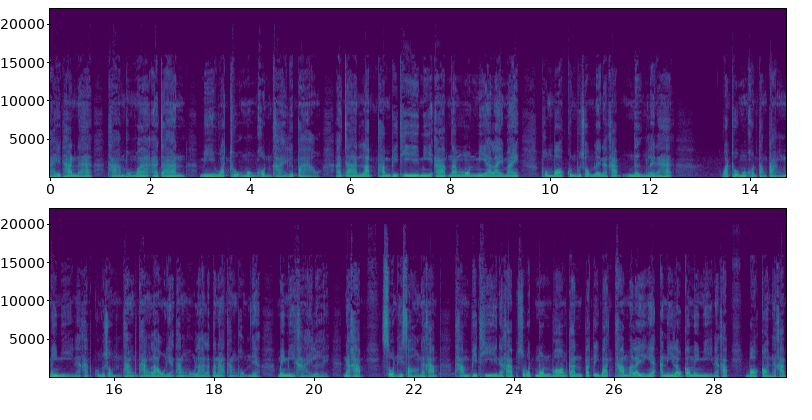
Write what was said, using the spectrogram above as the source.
ายท่านนะฮะ ถามผมว่าอาจารย์มีวัตถุมงคลขายหรือเปล่า อาจารย์รับทำพิธีมีอาบน้ำมนต์มีอะไรไหม ผมบอกคุณผู้ชมเลยนะครับหนึ่งเลยนะฮะ วัตถุมงคลต่างๆ ไม่มีนะครับ คุณผู้ชมทางทางเราเนี่ยทางโหรารัตนะทางผมเนี่ยไม่มีขายเลยนะครับ ส่วนที่สองนะครับทำพิธีนะครับ สวดมนต์พร้อมกันปฏิบัติธรรมอะไรอย่างเงี้ยอันนี้เราก็ไม่มีนะครับ บอกก่อนนะครับ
